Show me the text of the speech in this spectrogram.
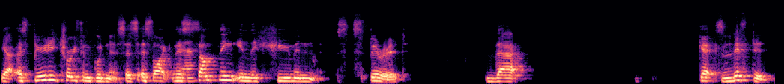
Yeah, it's beauty, truth, and goodness. It's, it's like there's yeah. something in the human spirit that gets lifted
